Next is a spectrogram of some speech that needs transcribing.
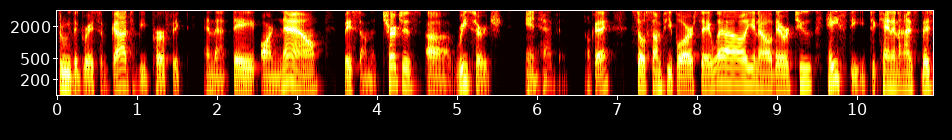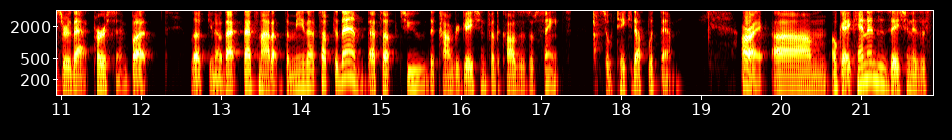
through the grace of God to be perfect, and that they are now based on the church's uh, research in heaven. Okay. So some people are say, well, you know, they were too hasty to canonize this or that person. But look, you know, that that's not up to me. That's up to them. That's up to the congregation for the causes of saints. So take it up with them. All right. Um, okay. Canonization is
